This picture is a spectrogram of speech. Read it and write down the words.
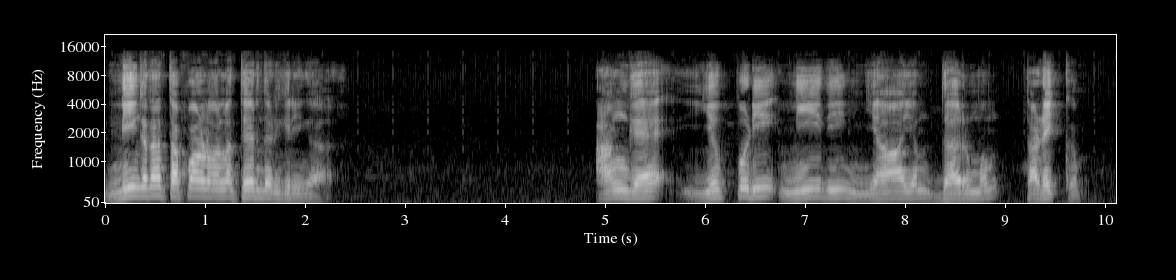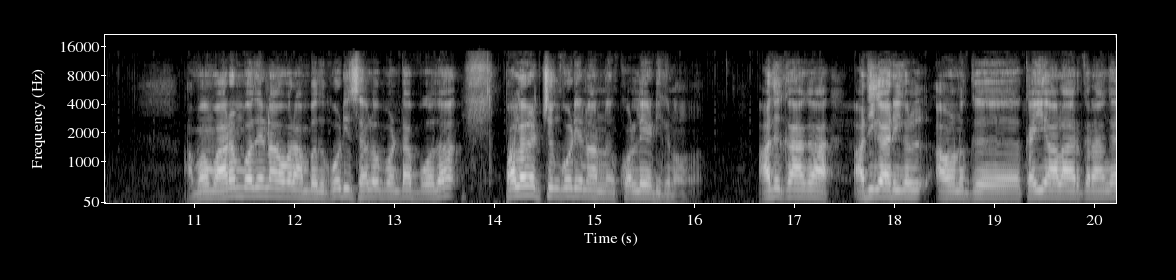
நீங்கள் தான் தப்பானவெல்லாம் தேர்ந்தெடுக்கிறீங்க. அங்கே எப்படி நீதி நியாயம் தர்மம் தழைக்கும்? அவன் வரும்போதே நான் ஒரு ஐம்பது கோடி செலவு பண்ணிட்டா போதும். பல லட்சம் கோடி நான் கொள்ளையடிக்கணும். அதுக்காக அதிகாரிகள் அவனுக்கு கையாளாக இருக்கிறாங்க.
